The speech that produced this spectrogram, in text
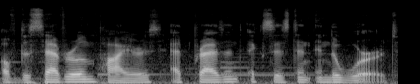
of the several empires at present existent in the world.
